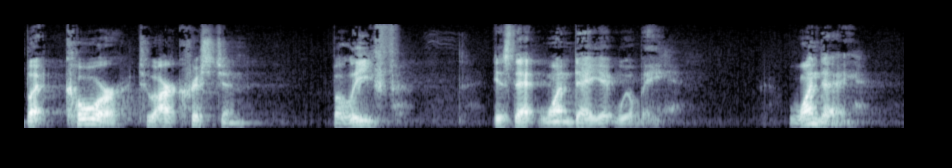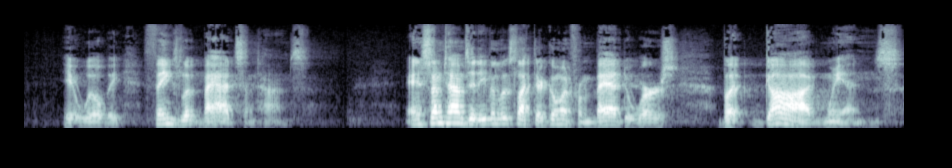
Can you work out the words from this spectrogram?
But core to our Christian belief is that one day it will be. One day it will be. Things look bad sometimes. And sometimes it even looks like they're going from bad to worse, but God wins.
